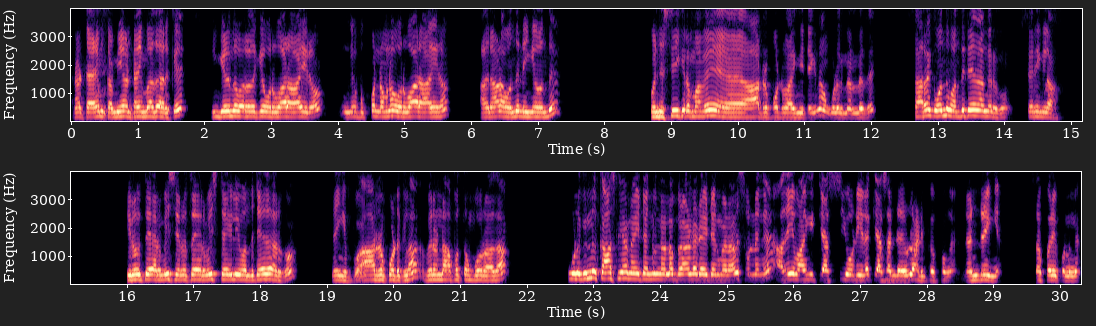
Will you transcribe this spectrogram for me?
ஏன்னா டைம் கம்மியான டைமாக தான் இருக்குது இங்கேருந்து வர்றதுக்கு ஒரு வாரம் ஆயிரும். இங்கே புக் பண்ணோம்னா ஒரு வாரம் ஆயிரும். அதனால் வந்து நீங்கள் வந்து கொஞ்சம் சீக்கிரமாகவே ஆர்டர் போட்டு வாங்கிட்டீங்கன்னா உங்களுக்கு நல்லது. சரக்கு வந்து வந்துட்டே தாங்க இருக்கும். சரிங்களா? இருபத்தாயிரம் பீஸ் இருபத்தாயிரம் பீஸ் டெய்லி வந்துட்டே தான் இருக்கும். நீங்கள் இப்போ ஆர்டர் போட்டுக்கலாம். வெறும் நாற்பத்தொம்பது ரூபா தான். உங்களுக்கு இன்னும் காஸ்ட்லியான ஐட்டங்கள் நல்ல பிராண்டட் ஐட்டங்கள் வேணாலும் சொல்லுங்கள் அதையும் வாங்கி கேஷ் சிஓடியில் கேஷ் ஆன் டெலிவரியில் அனுப்பி வைப்போங்க. நன்றிங்க. சப்ஸ்கிரைப் பண்ணுங்கள்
